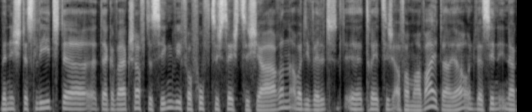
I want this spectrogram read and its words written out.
wenn ich das Lied der, der Gewerkschaft singe wie vor 50, 60 Jahren, aber die Welt äh, dreht sich einfach mal weiter. Ja, und wir sind in einer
